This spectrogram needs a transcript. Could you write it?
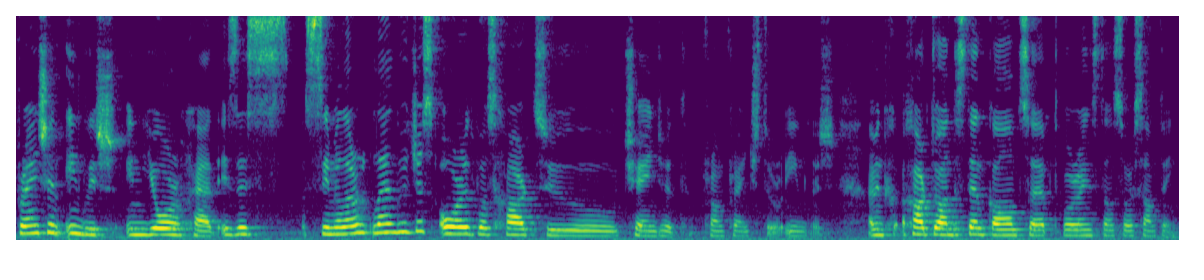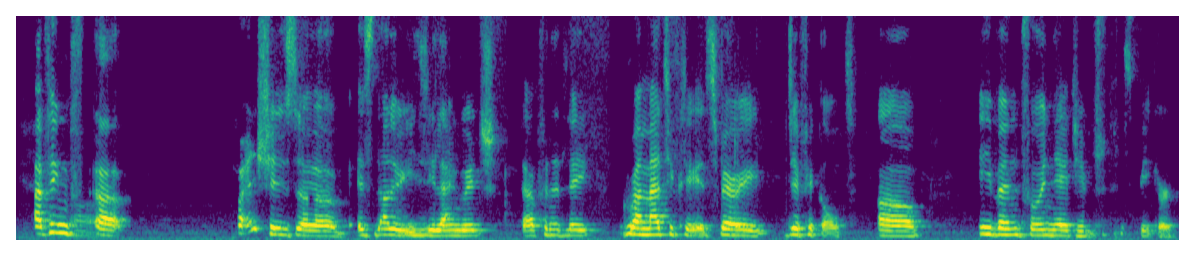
French and English in your head is this similar languages or it was hard to change it from French to English? I mean, hard to understand concept, for instance, or something. I think uh, uh, French is uh, is not an easy language. Definitely, grammatically, it's very difficult, uh, even for a native speaker.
